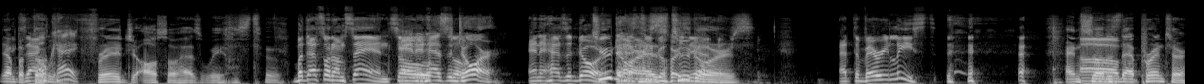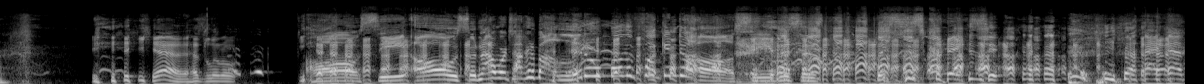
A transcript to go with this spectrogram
Yeah, but the Okay. fridge also has wheels too. but that's what i'm saying so and it has a door. and it has a door Two It has doors. It has two yeah. doors, at the very least and so Um, does that printer. yeah it has a little Oh, see, oh, so now we're talking about little motherfucking doors. Oh, see, this is this is crazy. I had,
